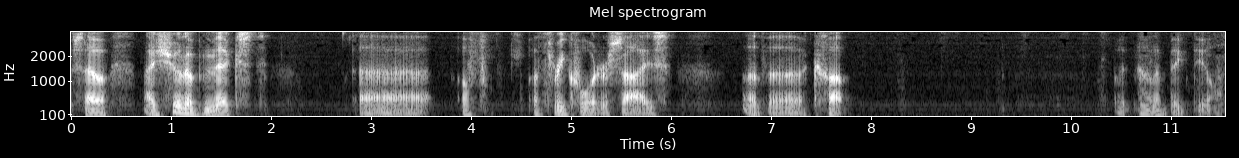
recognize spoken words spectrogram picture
so I should have mixed uh, a, a three-quarter size of the cup, but not a big deal.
